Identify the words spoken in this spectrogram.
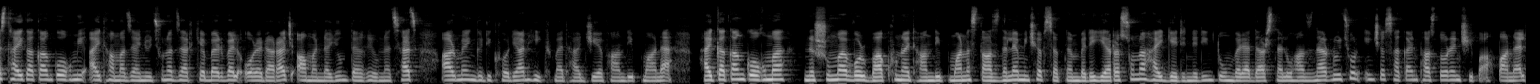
ըստ հայկական կողմի այդ համաձայնությունը ձեռք է բերվել օրեր առաջ ԱՄՆ-ում տեղի ունեցած Արմեն Գրիգորյան Հիկմետ Հաջիև հանդիպմանը։ Հայկական կողմը նշում է, որ Բաքուն այդ հանդիպմանը ստանձնել է մինչև սեպտեմբերի 30-ը հայ գերիներին տուն վերադարձնելու հանձնարարություն, ինչը սակայն փաստորեն չի պահպանել ընդունել։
